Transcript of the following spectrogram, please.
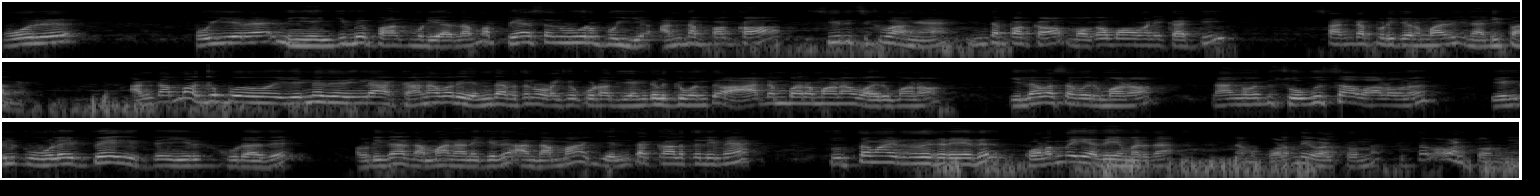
ஒரு பொய்யரை நீங்கள் எங்கேயுமே பார்க்க முடியாது. அந்த அம்மா பேசுறது ஒரு பொய் அந்த பக்கம் சிரிச்சுக்குவாங்க. இந்த பக்கம் முகபாவனை காட்டி சண்டை பிடிக்கிற மாதிரி நடிப்பாங்க. அந்த அம்மாவுக்கு இப்போ என்ன தெரியுங்களா? கணவர் எந்த இடத்துல உழைக்கக்கூடாது எங்களுக்கு வந்து ஆடம்பரமான வருமானம் இலவச வருமானம் நாங்கள் வந்து சொகுசாக வாழணும். எங்களுக்கு உழைப்பே இருக்கக்கூடாது. அப்படி தான் அந்த அம்மா நினைக்கிது. அந்த அம்மா எந்த காலத்துலேயுமே சுத்தமாக இருந்தது கிடையாது. குழந்தையும் அதே மாதிரி தான் நம்ம குழந்தைய வளர்த்தோம்னா சுத்தமாக வளர்த்தோணுங்க.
